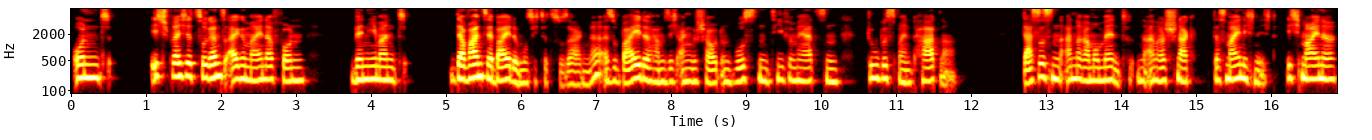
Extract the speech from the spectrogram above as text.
Und ich spreche jetzt so ganz allgemein davon, wenn jemand da waren es ja beide, muss ich dazu sagen. Ne? Also beide haben sich angeschaut und wussten tief im Herzen, du bist mein Partner. Das ist ein anderer Moment, ein anderer Schnack. Das meine ich nicht. Ich meine,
